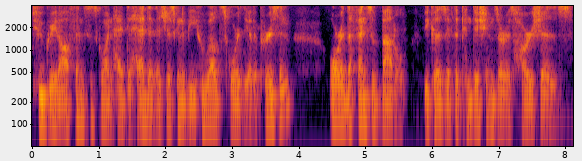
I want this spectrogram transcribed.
Two great offenses going head to head, and it's just going to be who outscores the other person, or a defensive battle. Because if the conditions are as harsh as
